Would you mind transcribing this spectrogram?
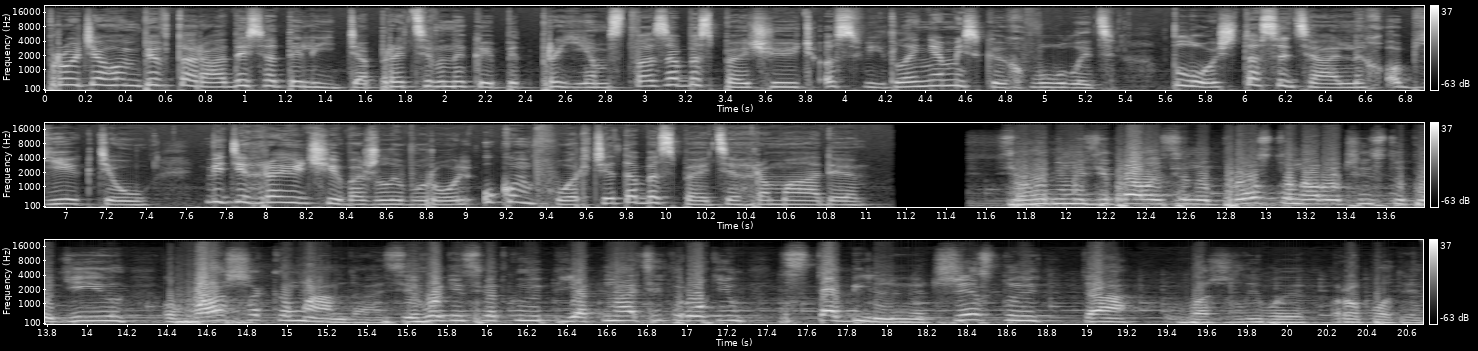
Протягом півтора десятиліття працівники підприємства забезпечують освітлення міських вулиць, площ та соціальних об'єктів, відіграючи важливу роль у комфорті та безпеці громади. Сьогодні ми зібралися не просто на урочисту подію. Ваша команда сьогодні святкує 15 років стабільної, чесної та важливої роботи.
